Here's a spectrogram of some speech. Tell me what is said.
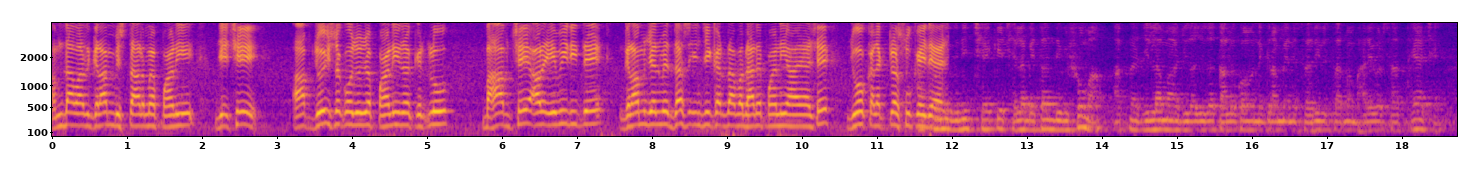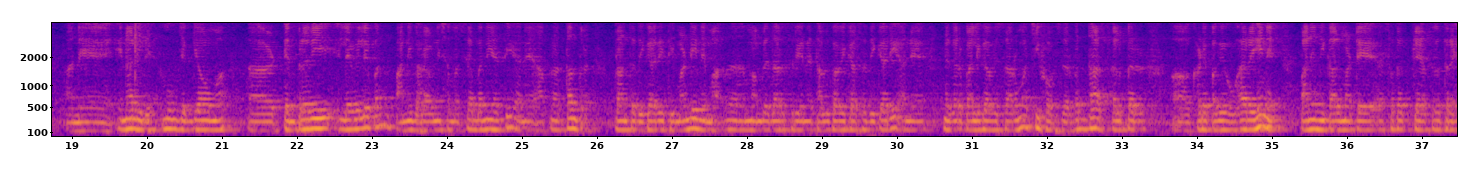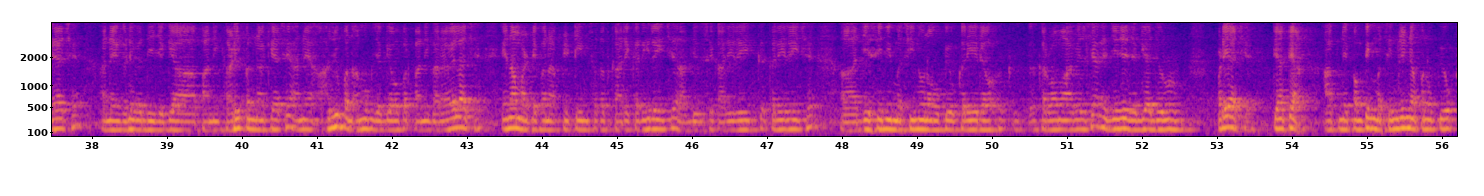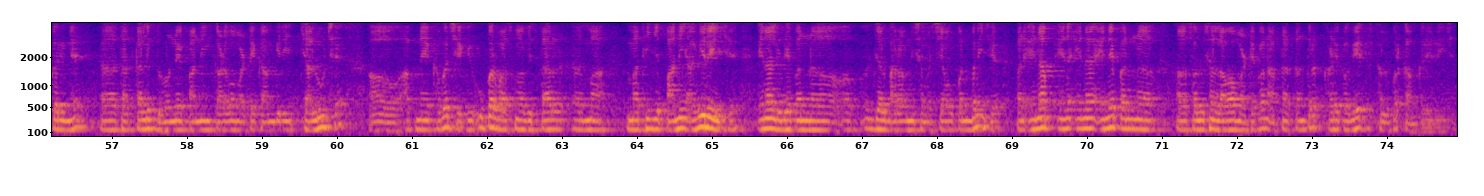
અમદાવાદ ગ્રામ વિસ્તારમાં પાણી જે છે, આપ જોઈ શકો છો જે પાણીનો કેટલું બહાવ છે અને એવી રીતે ગ્રામજનમાં દસ ઇંચી કરતાં વધારે પાણી આવ્યા છે. જો કલેક્ટર શું કહી રહ્યા છે? વિદિત છે કે છેલ્લા બે ત્રણ દિવસોમાં આપણા જિલ્લામાં જુદા જુદા તાલુકાઓ અને ગ્રામ્ય અને શહેરી વિસ્તારમાં ભારે વરસાદ થયા છે. અને એના લીધે અમુક જગ્યાઓમાં ટેમ્પરરી લેવલે પણ પાણી ભરાવની સમસ્યા બની હતી અને આપણા તંત્ર, પ્રાંત અધિકારીથી માંડીને મામલેદાર શ્રી અને તાલુકા વિકાસ અધિકારી અને નગરપાલિકા વિસ્તારોમાં ચીફ ઓફિસર બધા સ્થળ પર ખડે પગે ઊભા રહીને પાણી નિકાલ માટે સતત પ્રયાસરત રહ્યા છે. અને ઘણી બધી જગ્યા પાણી કાઢી પણ નાખ્યા છે અને હજુ પણ અમુક જગ્યાઓ પર પાણી ભરાવેલા છે. એના માટે પણ આપણી ટીમ સતત કાર્ય કરી રહી છે, રાત દિવસે કાર્ય રહી, કરી રહી છે. જેસીબી મશીનોનો ઉપયોગ કરી કરવામાં આવેલ છે અને જે જે જગ્યા જરૂર પડ્યા છે, ત્યાં ત્યાં આપને પમ્પિંગ મશીનરીના પણ ઉપયોગ કરીને તાત્કાલિક ધોરણે પાણી કાઢવા માટે કામગીરી ચાલુ છે. આપને ખબર છે કે ઉપરવાસમાં વિસ્તારમાં માંથી જે પાણી આવી રહી છે, એના લીધે પણ જલભરાવની સમસ્યાઓ પણ બની છે. પણ એના એના એના, એને પણ સોલ્યુશન લાવવા માટે પણ આપણા તંત્ર ખડે પગે સ્થળ ઉપર કામ કરી રહી છે.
